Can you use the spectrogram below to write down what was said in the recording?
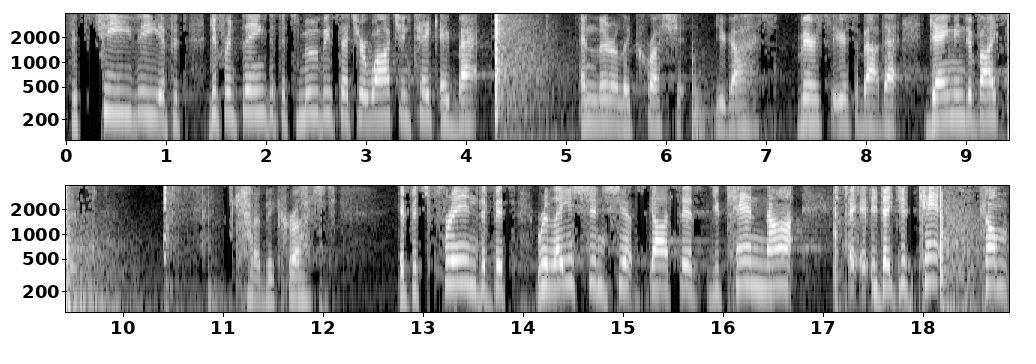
If it's TV, if it's different things, if it's movies that you're watching, take a bat and literally crush it, you guys. Very serious about that. Gaming devices, it's got to be crushed if it's friends, if it's relationships, God says you cannot, eh, eh, they just can't come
